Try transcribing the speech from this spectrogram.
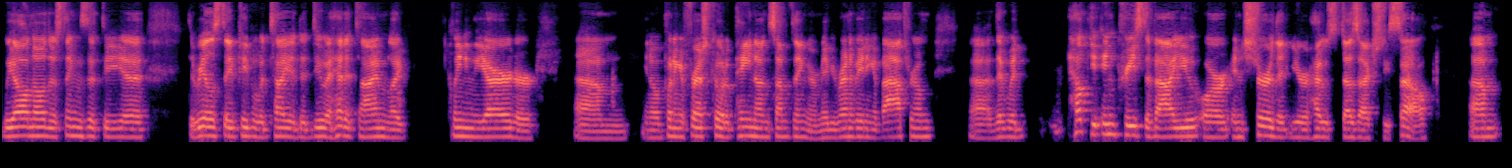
we all know there's things that the uh, the real estate people would tell you to do ahead of time like cleaning the yard or um, you know putting a fresh coat of paint on something or maybe renovating a bathroom uh, that would help you increase the value or ensure that your house does actually sell. Um,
